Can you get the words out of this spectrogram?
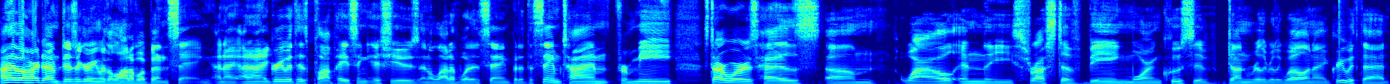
i have a hard time disagreeing with a lot of what ben's saying and I, and I agree with his plot pacing issues and a lot of what it's saying but at the same time for me star wars has um while in the thrust of being more inclusive done really really well and i agree with that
